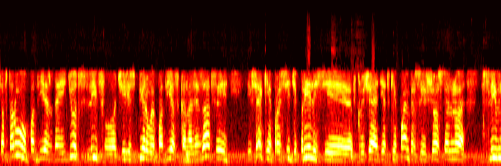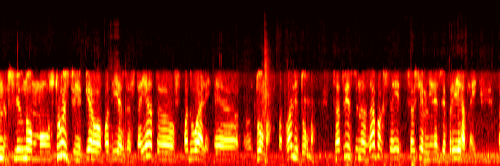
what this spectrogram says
Со второго подъезда идет слив э, через первый подъезд канализации и всякие, простите, прелести, включая детские памперсы и все остальное, в, слив- в сливном устройстве первого подъезда стоят э, в подвале э, дома, в подвале дома. Соответственно, запах стоит совсем нелицеприятный. Э,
